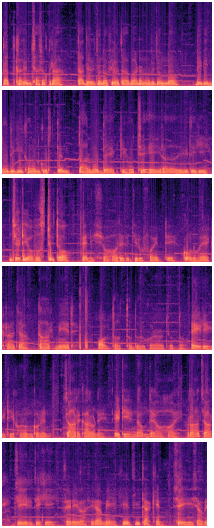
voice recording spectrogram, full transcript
তৎকালীন শাসকরা তাদের জনপ্রিয়তা বাড়ানোর জন্য বিভিন্ন দিঘি খনন করতেন। তার মধ্যে একটি হচ্ছে এই রাজাদিঘি দিঘি, যেটি অবস্থিত ফেনী শহরের জিরো পয়েন্টে। কোনো এক রাজা তার মেয়ের অন্তত্ব দূর করার জন্য এই দিঘিটি খনন করেন, যার কারণে এটির নাম দেওয়া হয় রাজার জির দিঘি। ফেনীবাসীরা মেয়েকে জি ডাকেন। সেই হিসাবে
